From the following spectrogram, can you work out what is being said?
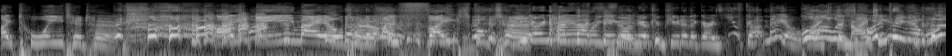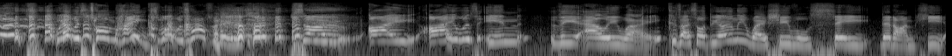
I tweeted her. I emailed her. I Facebooked her. You don't have that thing on your computer that goes, you've got mail, Well, like I was the 90s. hoping it would. Where was Tom Hanks? What was happening? So I I was in the alleyway because I thought the only way she will see that I'm here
